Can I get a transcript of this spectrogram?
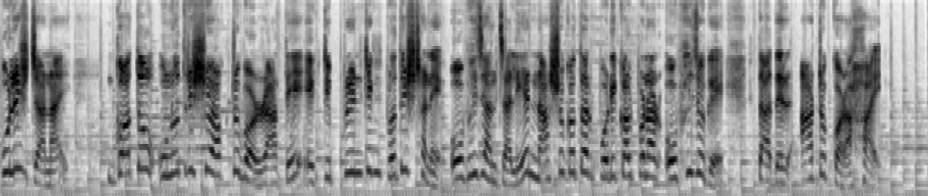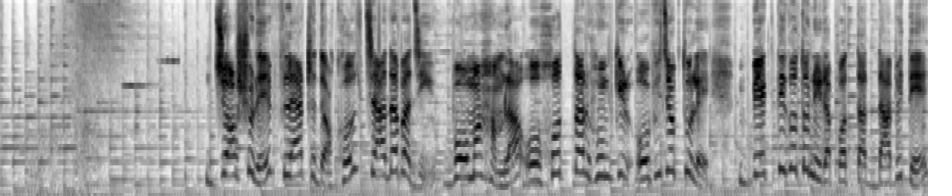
পুলিশ জানায় গত উনত্রিশে অক্টোবর রাতে একটি প্রিন্টিং প্রতিষ্ঠানে অভিযান চালিয়ে নাশকতার পরিকল্পনার অভিযোগে তাদের আটক করা হয়। যশোরে ফ্ল্যাট দখল, চাঁদাবাজি, বোমা হামলা ও হত্যার হুমকির অভিযোগ তুলে ব্যক্তিগত নিরাপত্তার দাবিতে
